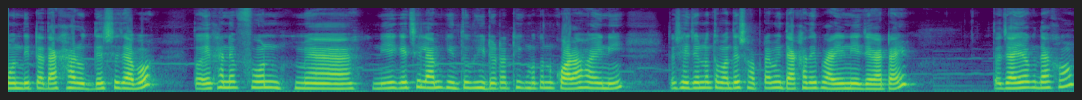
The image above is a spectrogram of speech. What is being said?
মন্দিরটা দেখার উদ্দেশ্যে যাব। তো এখানে ফোন নিয়ে গেছিলাম, কিন্তু ভিডিওটা ঠিক মতন করা হয়নি। তো সেই জন্য তোমাদের সবটা আমি দেখাতে পারিনি এই জায়গাটায়। তো যাই হোক দেখো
